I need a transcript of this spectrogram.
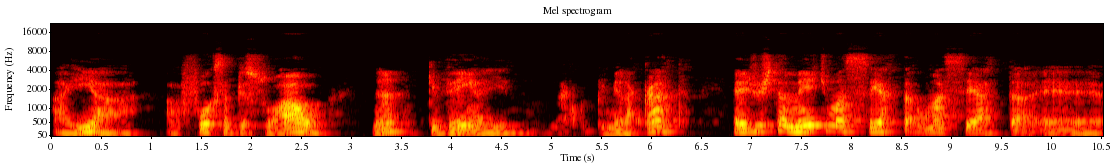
aí a, a força pessoal, né, que vem aí na primeira carta, é justamente uma certa, uma certa é,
